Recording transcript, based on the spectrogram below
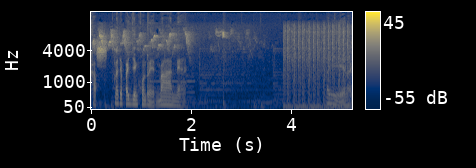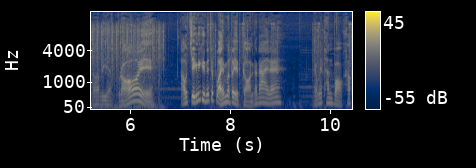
ครับ น่าจะไปยิงคนเรดบ้านเนี่ยนี่แล้วก็เรียบร้อย เอาจริงนี่คือน่าจะปล่อยให้มันเรดก่อนก็ได้นะ แต่ไม่ทันบอกครับ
